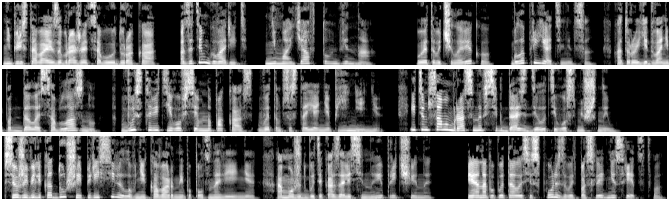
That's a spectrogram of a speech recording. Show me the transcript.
не переставая изображать собою дурака, а затем говорить «не моя в том вина». У этого человека была приятельница, которая едва не поддалась соблазну выставить его всем на показ в этом состоянии опьянения и тем самым раз и навсегда сделать его смешным. Все же великодушие пересилило в ней коварные поползновения, а может быть, оказались иные причины и она попыталась использовать последнее средство,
